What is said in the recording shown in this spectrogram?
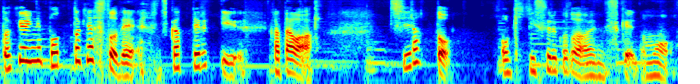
時折ね、ポッドキャストで使ってるっていう方は、ちらっとお聞きすることがあるんですけれども、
